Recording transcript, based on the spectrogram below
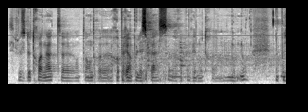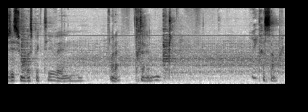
C'est juste deux, trois notes, euh, entendre, euh, repérer un peu l'espace, repérer notre, nos, nos- nos positions respectives et voilà, très, Ouais. très simple.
